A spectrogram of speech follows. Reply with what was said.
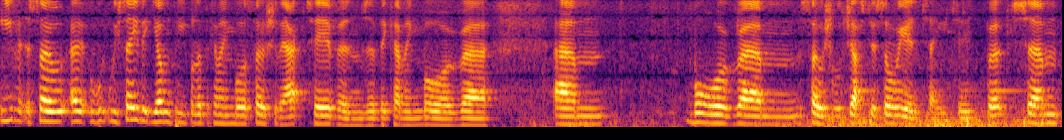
even so, uh, we say that young people are becoming more socially active and are becoming more uh, um, more um, social justice orientated, but um,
